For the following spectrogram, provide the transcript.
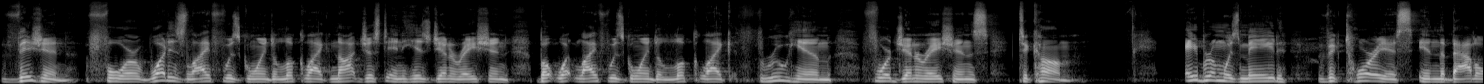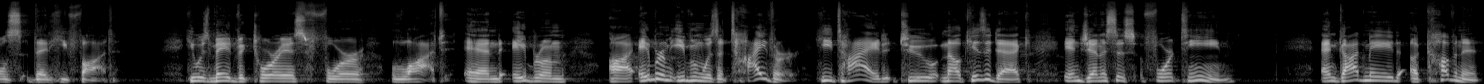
vision for what his life was going to look like, not just in his generation, but what life was going to look like through him for generations to come. Abram was made victorious in the battles that he fought. He was made victorious for Lot. And Abram, uh, Abram even was a tither. He tied to Melchizedek in Genesis 14. And God made a covenant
